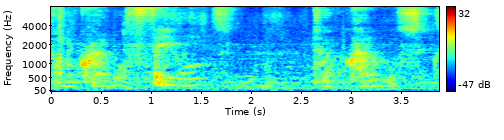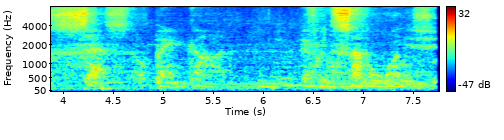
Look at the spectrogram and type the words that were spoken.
From incredible failings to incredible success obeying God. If we'd settle one issue,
